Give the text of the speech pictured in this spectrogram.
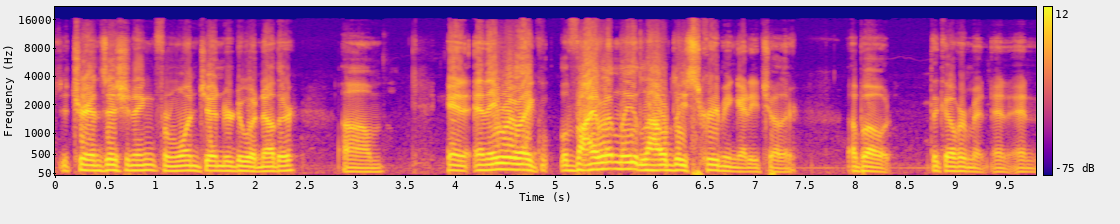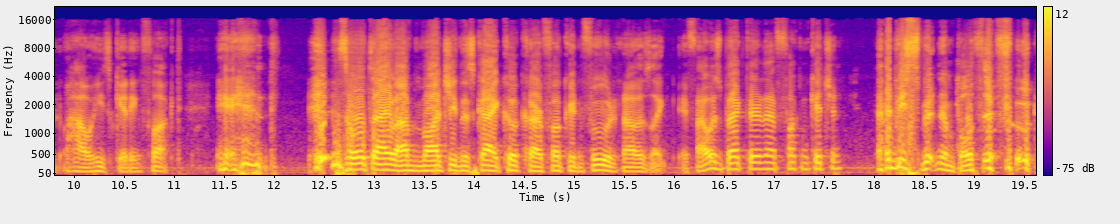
transitioning from one gender to another, um, and and they were like violently, loudly screaming at each other about the government and and how he's getting fucked. And this whole time I'm watching this guy cook our fucking food, and I was like, if I was back there in that fucking kitchen. I'd be spitting in both their food,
